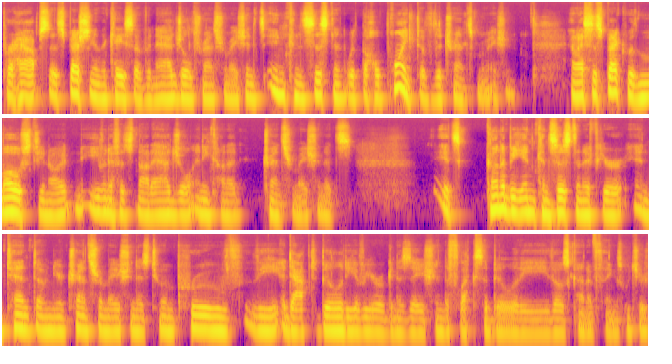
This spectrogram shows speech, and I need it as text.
perhaps, especially in the case of an agile transformation, it's inconsistent with the whole point of the transformation. And I suspect with most, you know, even if it's not agile, any kind of transformation, it's it's going to be inconsistent if your intent on your transformation is to improve the adaptability of your organization, the flexibility, those kind of things, which are,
